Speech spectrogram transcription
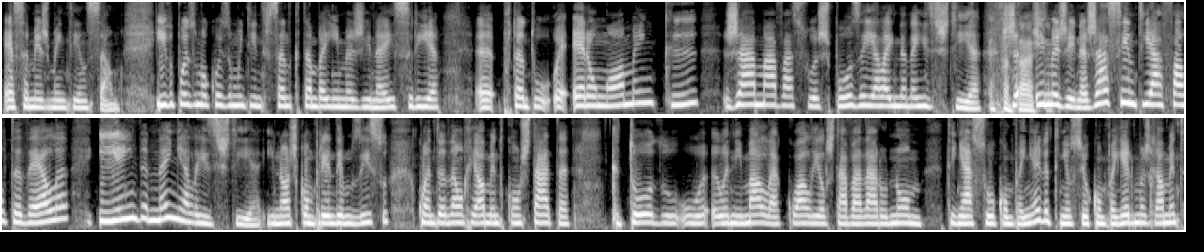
essa mesma intenção. E depois uma coisa muito interessante que também imaginei seria, uh, portanto, era um homem que já amava a sua esposa e ela ainda nem existia. É já, imagina, já sentia a falta dela e ainda nem ela existia. E nós compreendemos isso quando Adão realmente constata que todo o, o animal a qual ele estava a dar o nome tinha a sua companheira, tinha o seu companheiro, mas realmente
